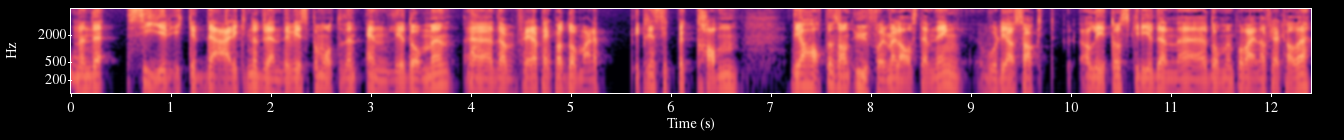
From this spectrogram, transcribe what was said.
Mm. men det ikke Det er ikke nødvendigvis på en måte den endelige dommen. Eh, Det er flere har pekt på at dommerne i prinsippet kan De har hatt en sånn uformell avstemning hvor de har sagt Alito, skriv denne dommen på vegne av flertallet.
